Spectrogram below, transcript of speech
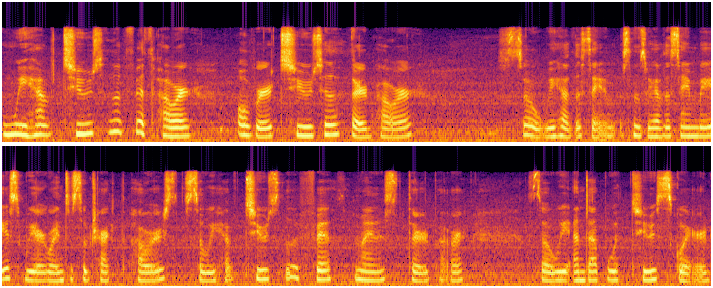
we have 2 to the fifth power over 2 to the third power. So we have the same, since we have the same base, we are going to subtract the powers. So we have 2 to the fifth minus minus third power. So we end up with 2 squared,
